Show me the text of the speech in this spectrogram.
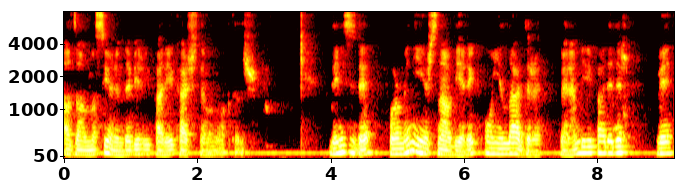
azalması yönünde bir ifadeyi karşılamamaktadır. Denizli'de for many years now diyerek 10 yıldardırı veren bir ifadedir ve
